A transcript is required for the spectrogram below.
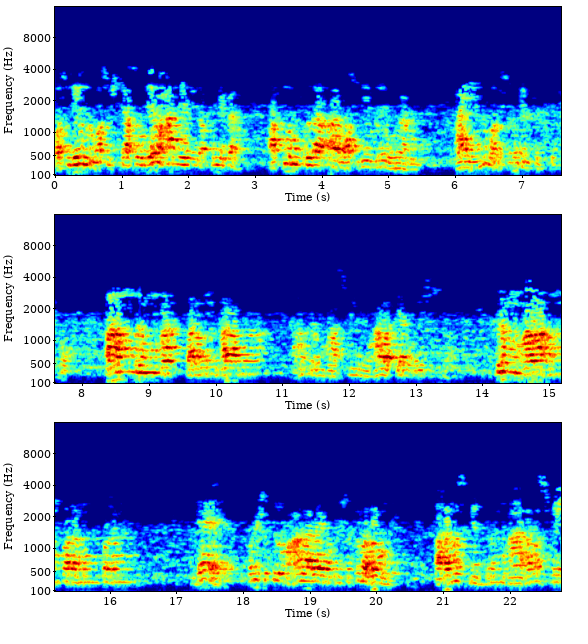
వాసుదేవుడు. వసుష్ఠాసుదేవ నేను అర్థం చెప్పాను. ఆత్మరూపుడుగా ఆ వాసుదేవుడే ఉన్నాడు. ఆయన ఎందుకు నేను పెట్టుకోవాలి. అహం బ్రహ్మ పరం ధామ. అహం బ్రహ్మాస్మి ప్రవేశిస్తున్నాను బ్రహ్మాహం పరమం అంటే ఉపనిషత్తులు మహానారాయణ ఉపనిషత్తులు అలా ఉంది అహమస్మి బ్రహ్మాహమస్మి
